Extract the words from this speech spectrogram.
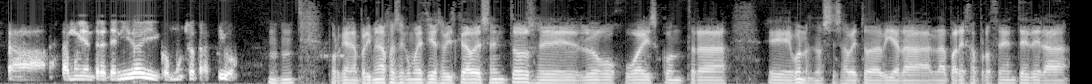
Está, está muy entretenido y con mucho atractivo. Porque en la primera fase, como decías, habéis quedado exentos, eh, luego jugáis contra, eh, bueno, no se sabe todavía la, pareja procedente de la,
